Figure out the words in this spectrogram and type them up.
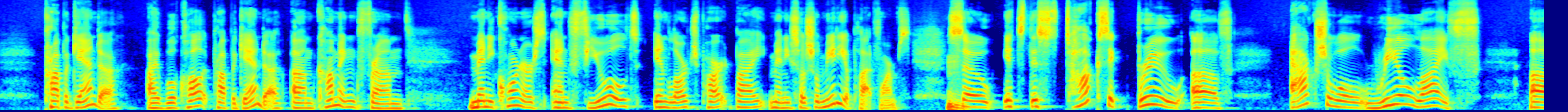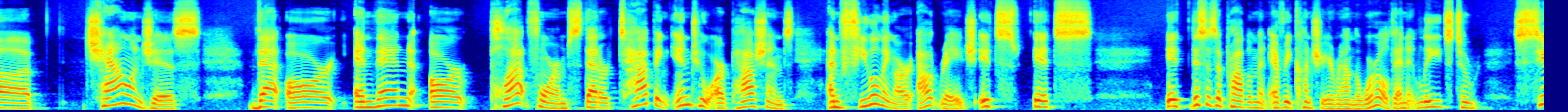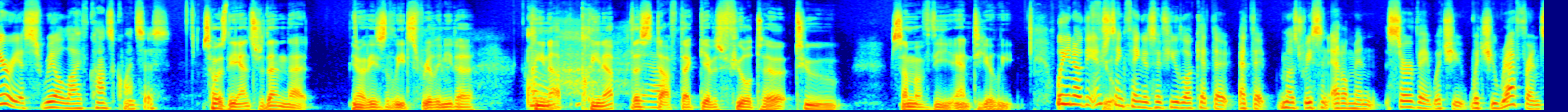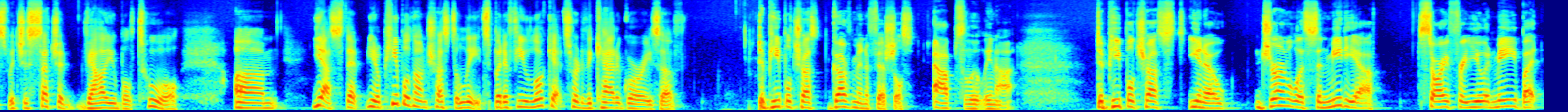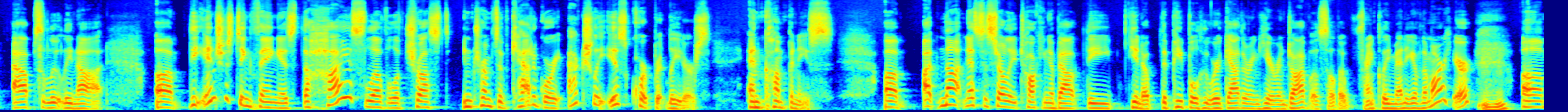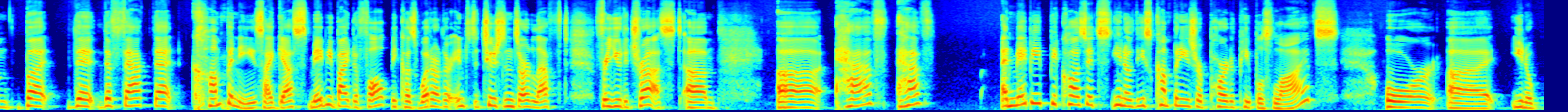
propaganda. I will call it propaganda um, coming from many corners and fueled in large part by many social media platforms. Mm. So it's this toxic brew of actual real life uh, challenges that are, and then are platforms that are tapping into our passions and fueling our outrage. It's, it's, it, this is a problem in every country around the world, and it leads to serious real life consequences. So, is the answer then that you know these elites really need to clean oh, up, clean up the yeah. stuff that gives fuel to to some of the anti-elite. Well, you know, the interesting fuel. thing is if you look at the at the most recent Edelman survey, which you which you referenced, which is such a valuable tool. Um, yes, that you know people don't trust elites, but if you look at sort of the categories of do people trust government officials? Absolutely not. Do people trust you know journalists and media? Sorry for you and me, but absolutely not. Um, the interesting thing is the highest level of trust in terms of category actually is corporate leaders and companies. Um, I'm not necessarily talking about the you know the people who are gathering here in Davos, although frankly many of them are here. Um, but the the fact that companies, I guess maybe by default, because what other institutions are left for you to trust, um, uh, have have and maybe because it's you know these companies are part of people's lives or uh, you know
